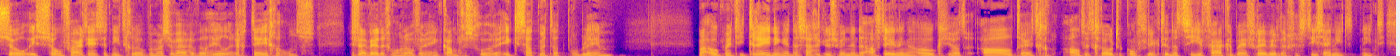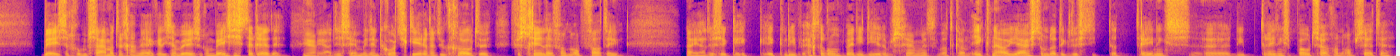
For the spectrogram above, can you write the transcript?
Zo is zo'n vaart heeft het niet gelopen, maar ze waren wel heel erg tegen ons. Dus wij werden gewoon over één kam geschoren. Ik zat met dat probleem. Maar ook met die trainingen, dat zag ik dus binnen de afdelingen ook. Je had altijd, altijd grote conflicten. En dat zie je vaker bij vrijwilligers. Die zijn niet, niet bezig om samen te gaan werken. Die zijn bezig om beestjes te redden. Ja. Ja, er zijn binnen de kortste keren natuurlijk grote verschillen van opvatting. Nou ja, dus ik, ik, ik liep echt rond bij die dierenbescherming. met Wat kan ik nou juist, omdat ik dus die, dat trainings, eh, die trainingspoot zou gaan opzetten.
